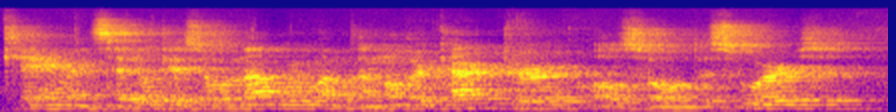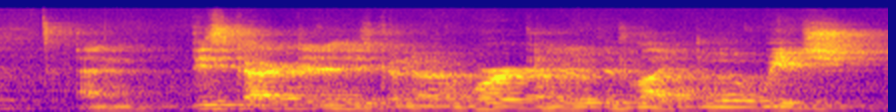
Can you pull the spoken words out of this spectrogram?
came and said, okay, so now we want another character also on the sewers, and this character is gonna work a little bit like the witch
